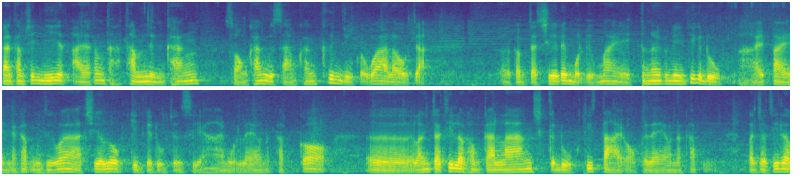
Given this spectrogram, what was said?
การทำเช่นนี้อาจจะต้องทำหนึ่งครั้งสองครั้งหรือสามครั้งขึ้นอยู่กับว่าเราจะ กำจัดเชื้อได้หมดหรือไม่ในกรณีที่กระดูกหายไปนะครับหมายถึงว่าเชื้อโรคกินกระดูกจนเสียหายหมดแล้วนะครับ ก็หลังจากที่เราทำการล้างกระดูกที่ตายออกไปแล้วนะครับ หลังจากที่เรา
